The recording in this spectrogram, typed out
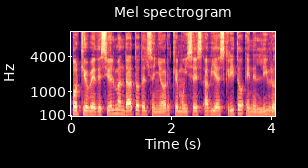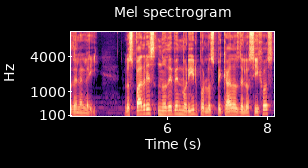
porque obedeció el mandato del Señor que Moisés había escrito en el libro de la ley. Los padres no deben morir por los pecados de los hijos,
